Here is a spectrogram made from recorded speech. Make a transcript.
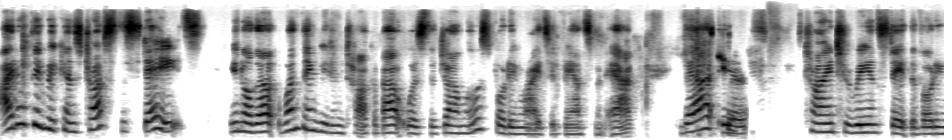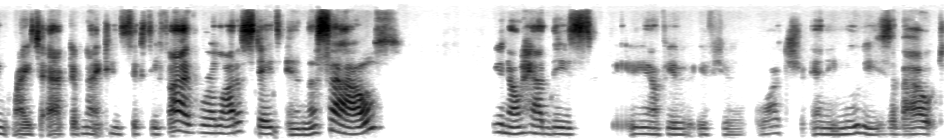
I don't think we can trust the states. You know, the one thing we didn't talk about was the John Lewis Voting Rights Advancement Act. That is trying to reinstate the Voting Rights Act of 1965, where a lot of states in the South, you know, had these. You know, if you if you watch any movies about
